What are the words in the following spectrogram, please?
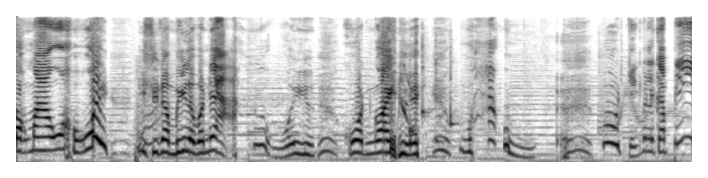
ออกมาโอ้โหนี่สึนามิเหรอวะเนี่ยโอ้ยโคตรง่อยเลยว้าว โอ้เจ๋งไปเลยครับพี่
